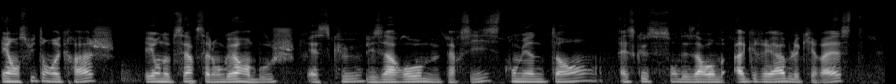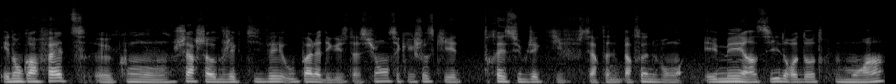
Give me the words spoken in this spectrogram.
Et ensuite on recrache et on observe sa longueur en bouche. Est-ce que les arômes persistent? Combien de temps? Est-ce que ce sont des arômes agréables qui restent? Et donc en fait, euh, qu'on cherche à objectiver ou pas la dégustation, c'est quelque chose qui est très subjectif. Certaines personnes vont aimer un cidre, d'autres moins.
